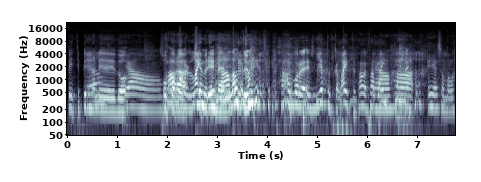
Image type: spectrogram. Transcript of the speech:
beint í byrnaliðið og, og Það bara voru kemur inn með Það voru látum. læti. Það voru eins og ég tólka læti, þá er það læti í henni. það- ég sammála.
